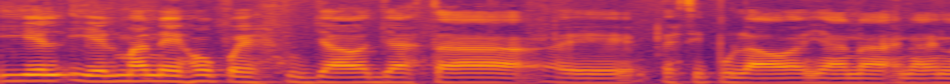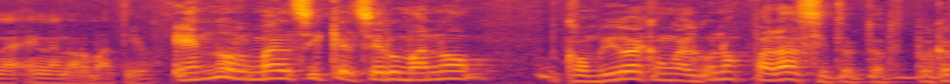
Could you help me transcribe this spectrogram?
y el, y el manejo pues ya, ya está eh, estipulado ya en la, en la normativa. Es normal sí que el ser humano conviva con algunos parásitos, doctor, porque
